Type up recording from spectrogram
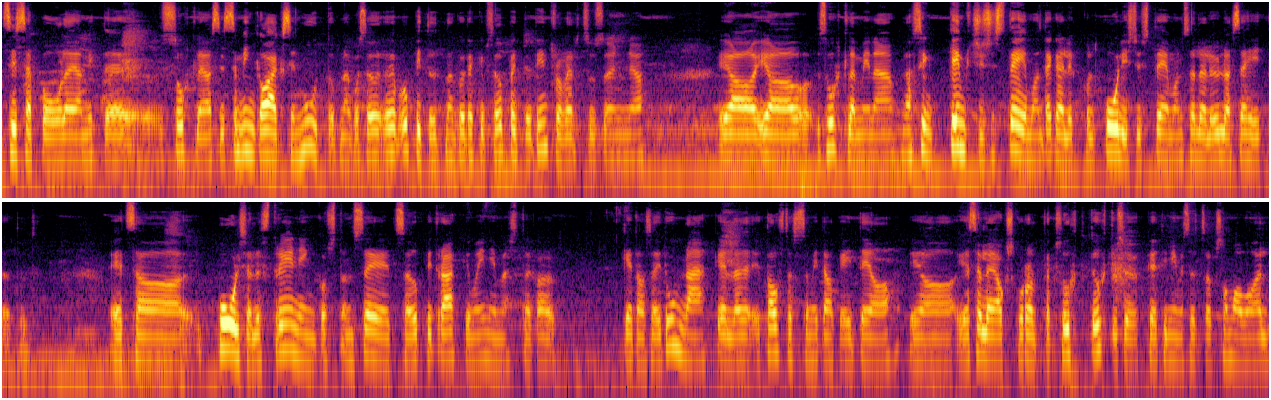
sissepoole ja mitte suhtleja, siis see mingi aeg siin muutub, nagu see õpitud, nagu tekib see õpitud introvertsus on ju. ja, ja suhtlemine, noh, siin Cambridge'i süsteem on tegelikult, koolisüsteem on sellele üles ehitatud. et sa, pool sellest treeningust on see, et sa õpid rääkima inimestega, keda sa ei tunne, kelle taustast sa midagi ei tea ja, ja selle jaoks korraldatakse õht-, õhtusööki, et inimesed saaks omavahel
